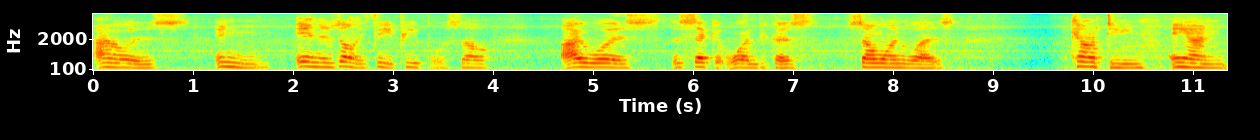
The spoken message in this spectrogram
I was in and there's only three people so I was the second one because someone was counting and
